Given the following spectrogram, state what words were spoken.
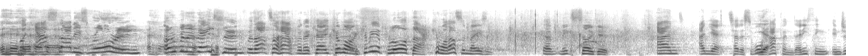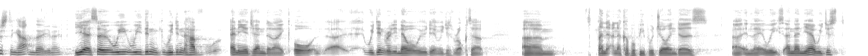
Like Aslan is roaring over the nation for that to happen, okay? Come on, can we applaud that? Come on, that's amazing. Um, Nick's so good. And and yet, tell us what Yeah. happened. Anything interesting happened there? You know. Yeah, so we, we didn't we didn't have any agenda like or uh, we didn't really know what we were doing. We just rocked up, um, and and a couple of people joined us uh, in later weeks, and then yeah, we just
